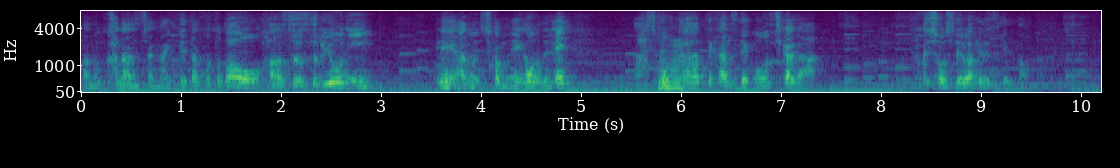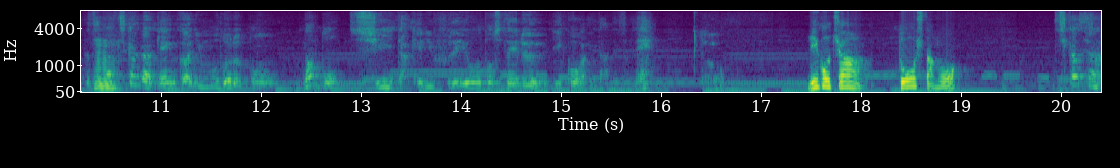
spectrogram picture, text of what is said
あのカナンちゃんが言ってた言葉を反芻するようにねあのしかも笑顔でねあそうかって感じでこうチカが復唱してるわけですけれど。でそん。なチカが玄関に戻ると、なんとしいたけに触れようとしているリコがいたんですよね。リコちゃん、どうしたの？チカちゃん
